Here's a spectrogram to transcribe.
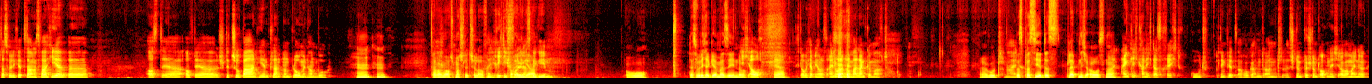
das würde ich jetzt sagen. Es war hier äh, aus der, auf der Schlittschuhbahn hier in Planten und Blumen in Hamburg. Hm, hm. Da waren wir auch schon mal Schlittschuh laufen. richtig Vollgas gegeben. Oh. Das würde ich ja gerne mal sehen, doch. Ich auch. Ja. Ich glaube, ich habe mich auch das ein oder andere Mal lang gemacht. Ja, gut. Nein. Das passiert, das bleibt nicht aus, ne? Eigentlich kann ich das recht gut. Klingt jetzt arrogant und es stimmt bestimmt auch nicht, aber meine,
